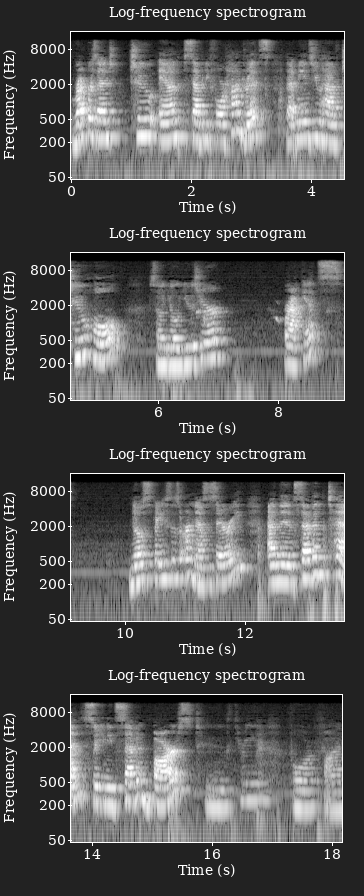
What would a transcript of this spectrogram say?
represent 2 and 74 hundredths, that means you have two whole. So you'll use your brackets. No spaces are necessary. And then 7 tenths, so you need 7 bars. Two, three, four, five,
